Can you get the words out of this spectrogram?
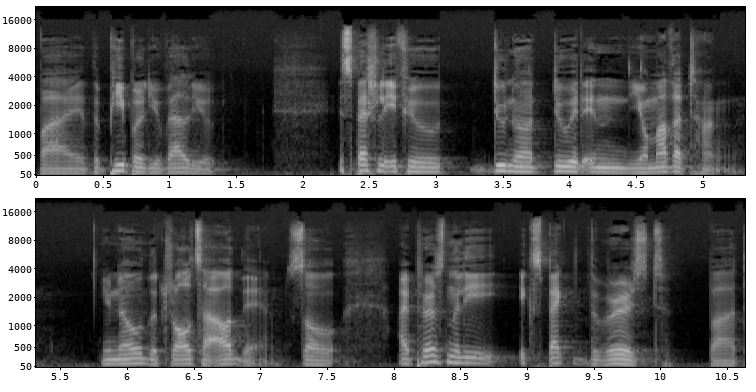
by the people you value. Especially if you do not do it in your mother tongue. You know, the trolls are out there. So I personally expected the worst, but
